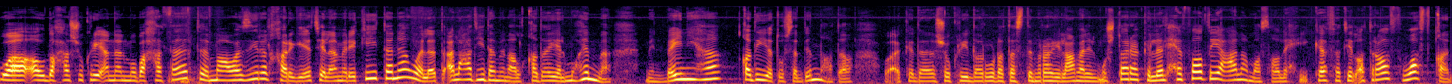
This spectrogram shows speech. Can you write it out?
وأوضح شكري أن المباحثات مع وزير الخارجية الأمريكي تناولت العديد من القضايا المهمة من بينها قضية سد النهضة. وأكد شكري ضرورة استمرار العمل المشترك للحفاظ على مصالح كافة الأطراف وفقا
